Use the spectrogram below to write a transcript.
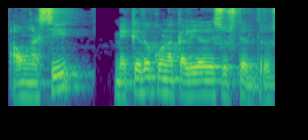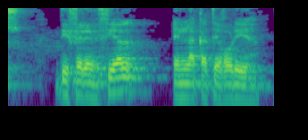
Aun así, me quedo con la calidad de sus centros, diferencial en la categoría.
